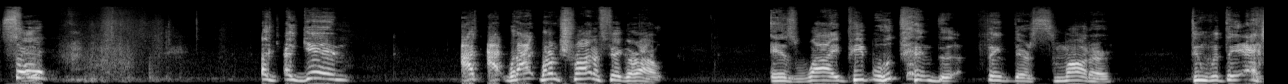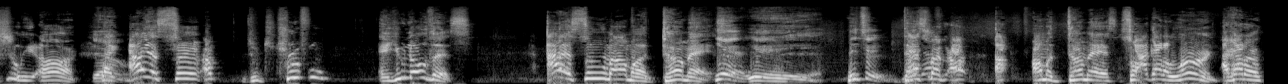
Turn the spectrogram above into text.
So a- again, I, I what I what I'm trying to figure out is why people tend to think they're smarter than what they actually are. Yeah. Like I assume I'm truthful, and you know this. I assume I'm a dumbass. Yeah, yeah, yeah, yeah. yeah. Me too. That's my. I, I'm a dumbass, so I gotta learn. I gotta.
